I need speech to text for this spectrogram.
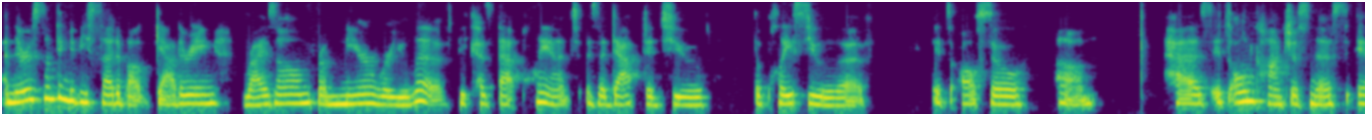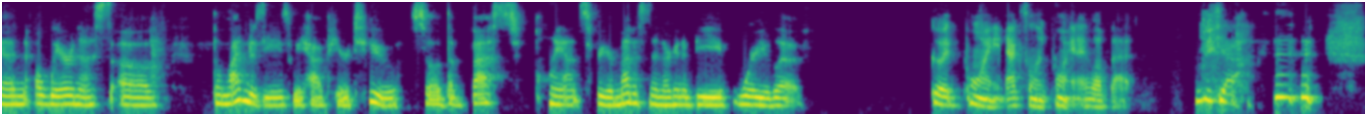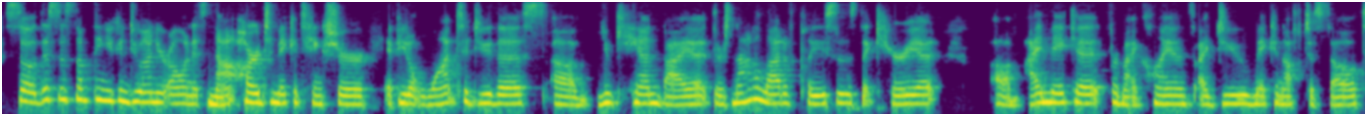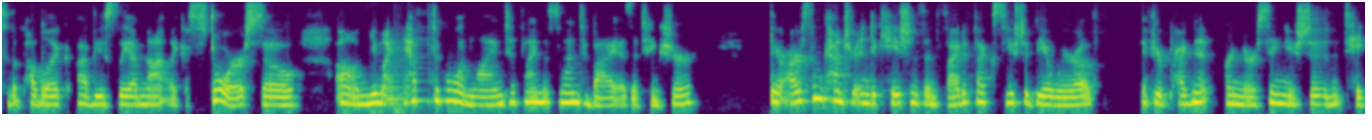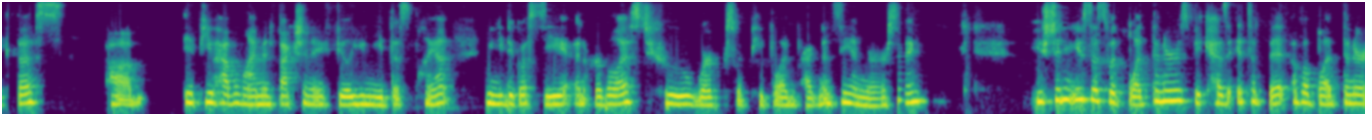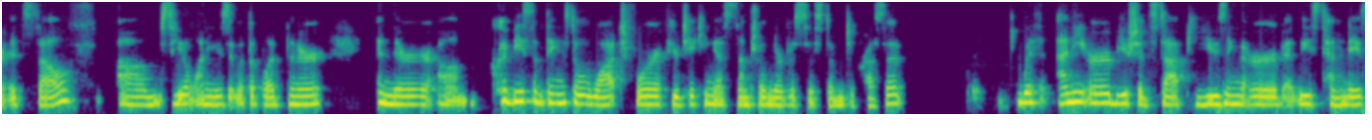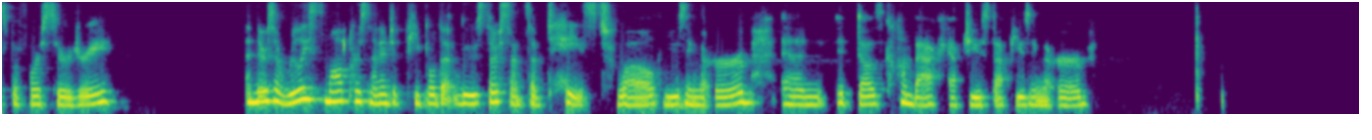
And there is something to be said about gathering rhizome from near where you live because that plant is adapted to the place you live. It's also um, has its own consciousness and awareness of the Lyme disease we have here too. So the best plants for your medicine are going to be where you live. Good point. Excellent point. I love that. Yeah. so this is something you can do on your own. It's not hard to make a tincture. If you don't want to do this, um, you can buy it. There's not a lot of places that carry it. Um, I make it for my clients. I do make enough to sell to the public. Obviously, I'm not like a store, so um, you might have to go online to find this one to buy as a tincture. There are some contraindications and side effects you should be aware of if you're pregnant or nursing, you shouldn't take this. Um, if you have a Lyme infection and you feel you need this plant, you need to go see an herbalist who works with people in pregnancy and nursing. You shouldn't use this with blood thinners because it's a bit of a blood thinner itself. Um, so you don't want to use it with a blood thinner. And there um, could be some things to watch for if you're taking a central nervous system depressant with any herb, you should stop using the herb at least 10 days before surgery. And there's a really small percentage of people that lose their sense of taste while using the herb, and it does come back after you stop using the herb.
